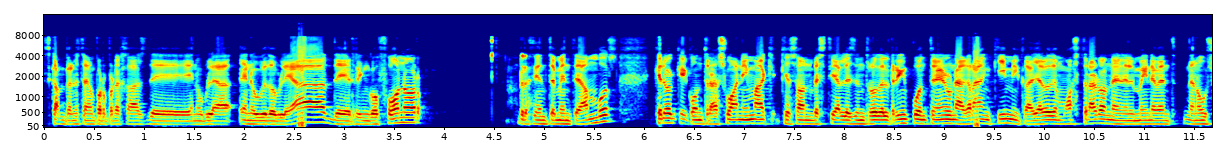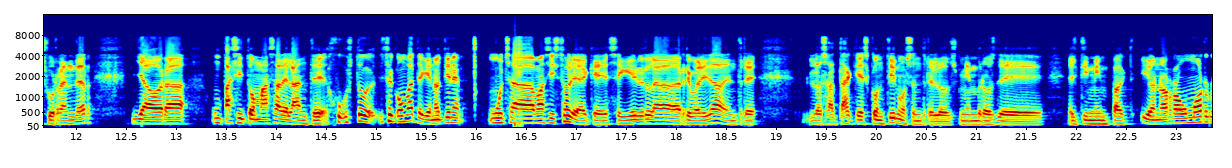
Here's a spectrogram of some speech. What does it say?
Es campeones también por parejas de NWA, de Ring of Honor. Recientemente ambos. Creo que contra Swan y Mac, que son bestiales dentro del ring, pueden tener una gran química. Ya lo demostraron en el main event de No Surrender. Y ahora un pasito más adelante. Justo este combate que no tiene mucha más historia que seguir la rivalidad entre los ataques continuos entre los miembros del el Team Impact y Honor No More.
